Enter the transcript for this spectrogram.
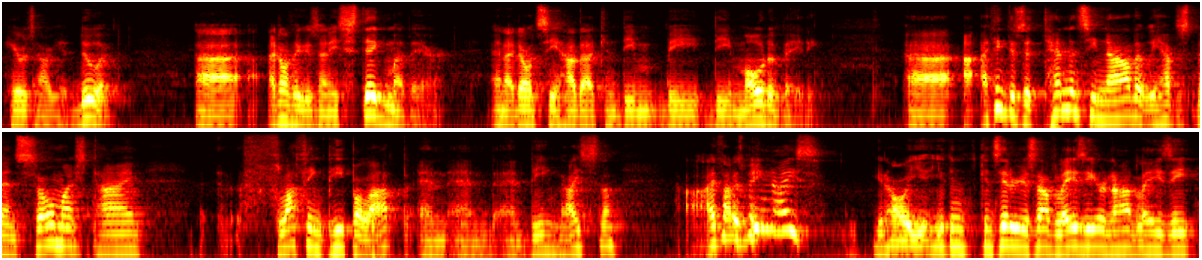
Here's how you do it uh, I don't think there's any stigma there, and I don't see how that can de- be demotivating. Uh, I think there's a tendency now that we have to spend so much time fluffing people up and, and, and being nice to them. I thought it was being nice. You know, you, you can consider yourself lazy or not lazy.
